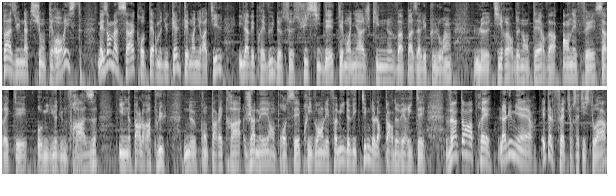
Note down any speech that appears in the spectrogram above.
Pas une action terroriste, mais un massacre au terme duquel témoignera-t-il, il avait prévu de se suicider, témoignage qui ne va pas aller plus loin. Le tireur de Nanterre va en effet s'arrêter au milieu d'une phrase. Il ne parlera plus, ne comparaîtra jamais en procès, privant les familles de victimes de leur part de vérité. Vingt ans après, la lumière est-elle faite sur cette histoire?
